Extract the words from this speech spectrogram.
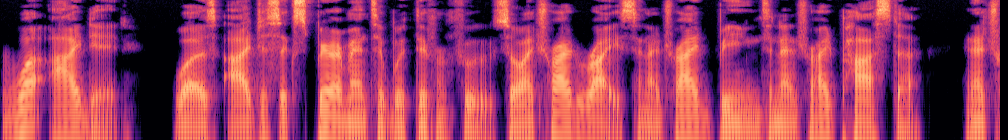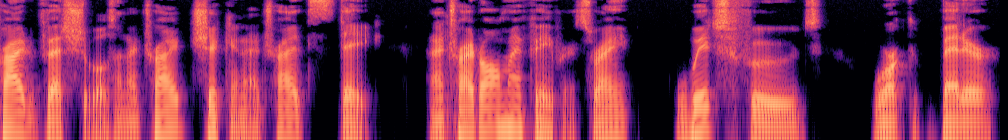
what I did was I just experimented with different foods. So I tried rice and I tried beans and I tried pasta and I tried vegetables and I tried chicken. I tried steak and I tried all my favorites, right? Which foods worked better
